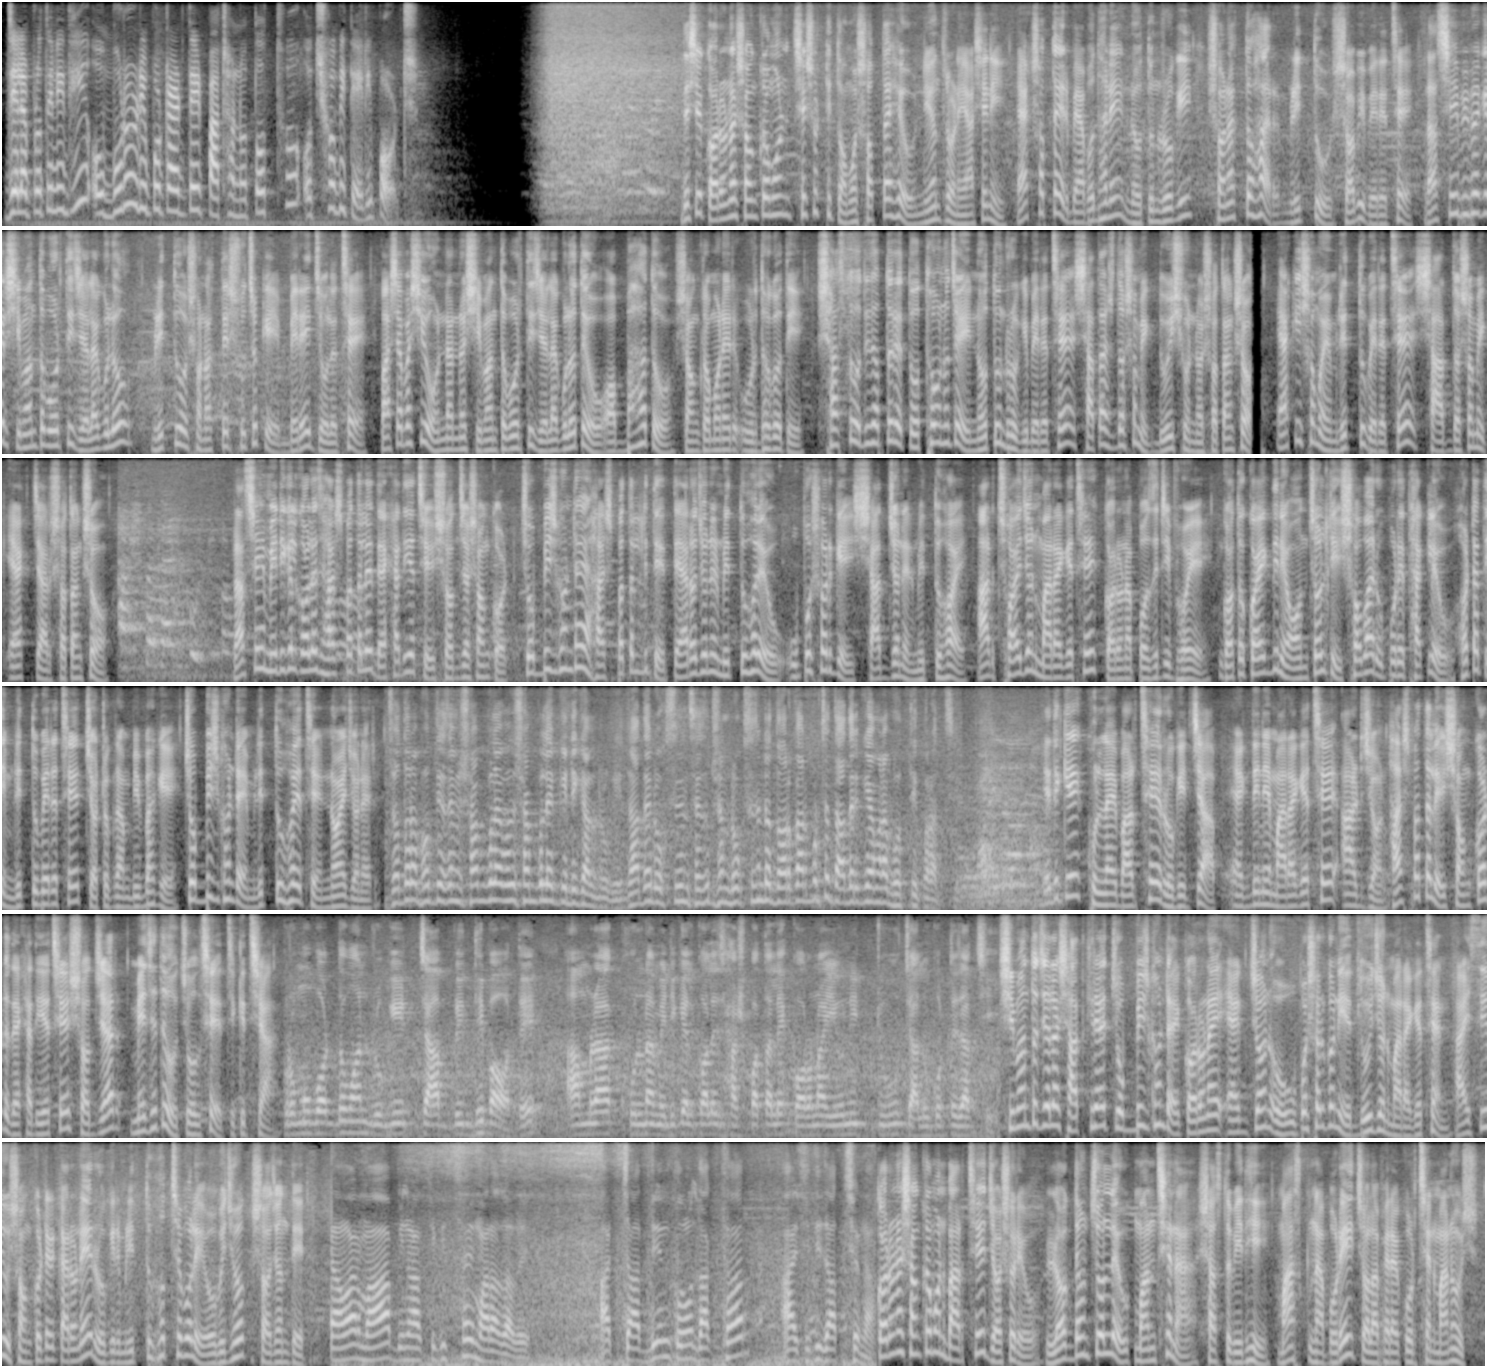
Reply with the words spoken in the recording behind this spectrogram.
জেলা প্রতিনিধি ও ব্যুরো রিপোর্টারদের পাঠানো তথ্য ও ছবিতে রিপোর্ট। দেশে করোনা সংক্রমণ ছেষট্টিতম সপ্তাহেও নিয়ন্ত্রণে আসেনি। এক সপ্তাহের ব্যবধানে নতুন রোগী, শনাক্ত হার, মৃত্যু সবই বেড়েছে। রাজশাহী বিভাগের সীমান্তবর্তী জেলাগুলো মৃত্যু ও শনাক্তের সূচকে বেড়েই চলেছে। পাশাপাশি অন্যান্য সীমান্তবর্তী জেলাগুলোতেও অব্যাহত সংক্রমণের ঊর্ধ্বগতি। স্বাস্থ্য অধিদপ্তরের তথ্য অনুযায়ী নতুন রোগী বেড়েছে সাতাশ দশমিক দুই শূন্য শতাংশ। একই সময়ে মৃত্যু বেড়েছে সাত দশমিক এক চার শতাংশ। রাজশাহী মেডিকেল কলেজ হাসপাতালে দেখা দিয়েছে শয্যা সংকট। চব্বিশ ঘন্টায় হাসপাতালটিতে তেরো জনের মৃত্যু হলেও উপসর্গেই সাত জনের মৃত্যু হয়। আর ছয় জন মারা গেছে করোনা পজিটিভ হয়ে। গত কয়েকদিনে অঞ্চলটি সবার উপরে থাকলেও হঠাৎই মৃত্যু বেড়েছে চট্টগ্রাম বিভাগে। চব্বিশ ঘন্টায় মৃত্যু হয়েছে নয় জনের। যতটা ভর্তি আছে আমি সবগুলো বলছি সবগুলো ক্রিটিক্যাল রোগী। যাদের অক্সিজেন স্যাচুরেশন অক্সিজেনটা দরকার পড়ছে তাদেরকে আমরা ভর্তি করাচ্ছি। এদিকে খুলনায় বাড়ছে রোগীর চাপ। একদিনে মারা গেছে আটজন হাসপাতালে সংকট দেখা দিয়েছে শয্যার মেঝেতেও চলছে চিকিৎসা। ক্রমবর্ধমান রোগীর চাপ বৃদ্ধি পাওয়াতে আমরা খুলনা মেডিকেল কলেজ হাসপাতালে করোনা ইউনিট টু চালু করতে যাচ্ছি। সীমান্ত জেলা সাতক্ষীরায় চব্বিশ ঘন্টায় করোনায় একজন ও উপসর্গ নিয়ে দুইজন মারা গেছেন। আইসিইউ সংকটের কারণে রোগীর মৃত্যু হচ্ছে বলে অভিযোগ স্বজনদের। আমার মা বিনা চিকিৎসায় মারা যাবে। আর চার দিন কোনো ডাক্তার আইসিটি যাচ্ছে না। করোনা সংক্রমণ বাড়ছে যশোরেও। লকডাউন চললেও মানছে না স্বাস্থ্যবিধি। মাস্ক না পরেই চলাফেরা করছেন মানুষ।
